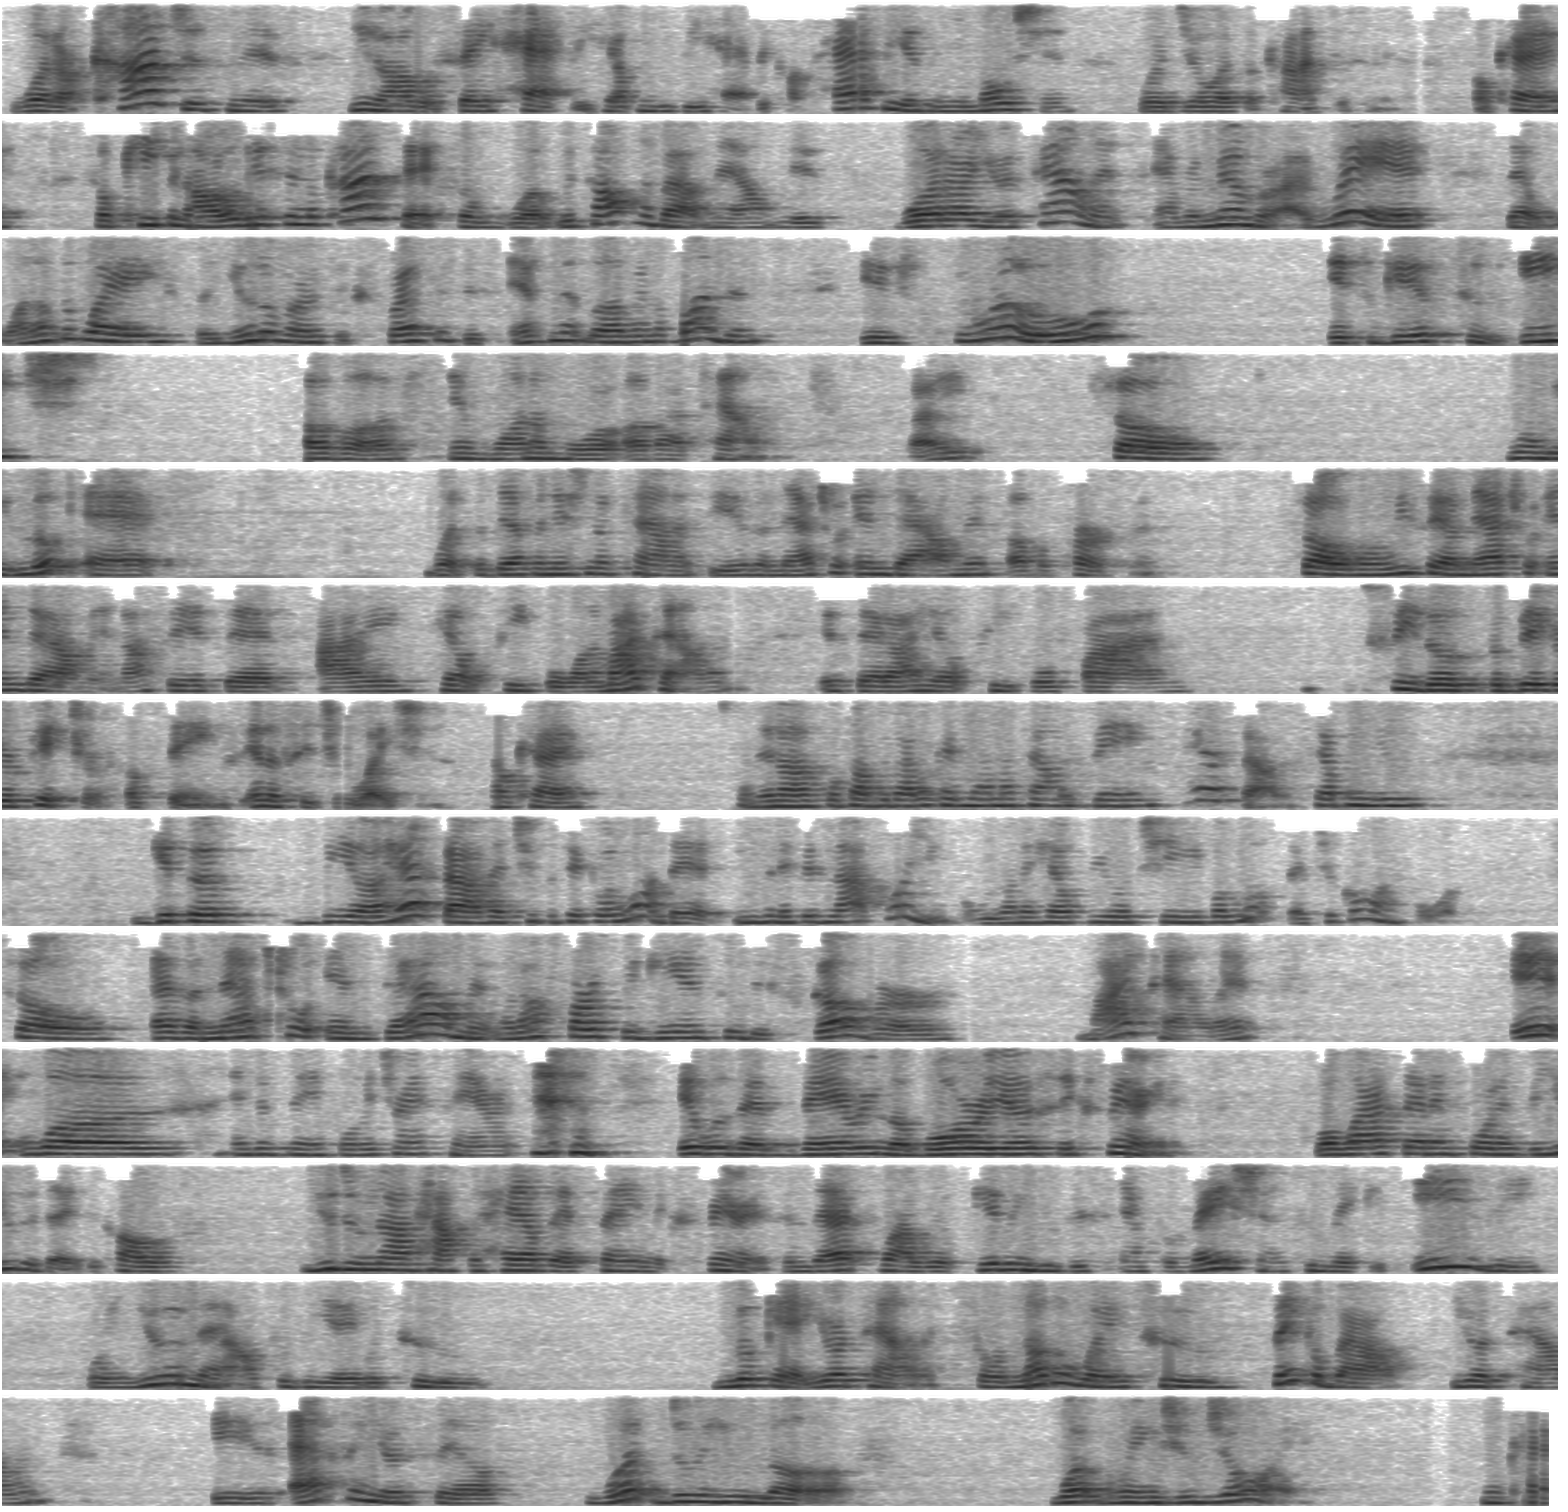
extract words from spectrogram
what are consciousness, you know, I would say happy, helping you be happy, because happy is an emotion where joy is a consciousness. Okay. So keeping all of this in the context of what we're talking about now is what are your talents? And remember, I read that one of the ways the universe expresses its infinite love and abundance is through its gift to each of us in one or more of our talents, right? So when we look at what the definition of talent is, a natural endowment of a person. So when we say a natural endowment, and I said that I help people, one of my talents is that I help people find see the, the bigger picture of things in a situation, okay? And then I also talked about, okay, one of my talents being hairstylist, helping you get the the uh, hairstyle that you particularly want, that even if it's not for you, but we want to help you achieve a look that you're going for. So as a natural endowment, when I first began to discover my talents, it was, and just being fully transparent, it was a very laborious experience. Well, why is that important for you today? Because you do not have to have that same experience. And that's why we're giving you this information to make it easy for you now to be able to look at your talents. So another way to think about your talents is asking yourself, what do you love? What brings you joy? Okay.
